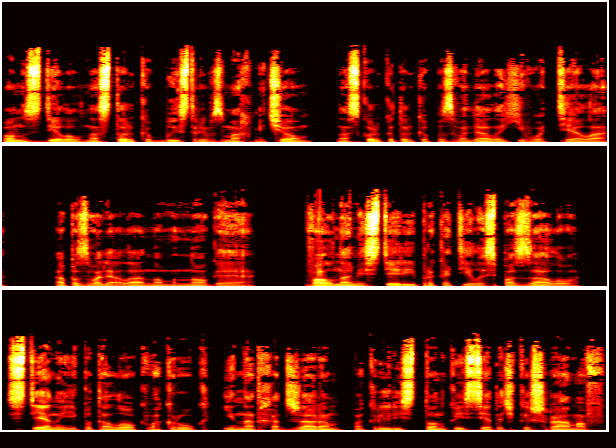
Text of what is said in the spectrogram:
он сделал настолько быстрый взмах мечом, насколько только позволяло его тело. А позволяло оно многое. Волна мистерии прокатилась по залу. Стены и потолок вокруг и над Хаджаром покрылись тонкой сеточкой шрамов.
